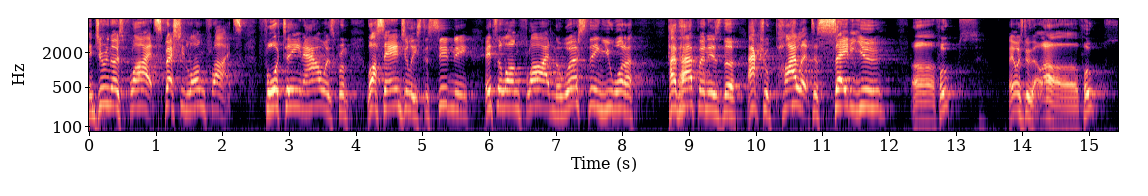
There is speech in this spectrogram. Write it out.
And during those flights, especially long flights, 14 hours from Los Angeles to Sydney, it's a long flight. And the worst thing you want to have happen is the actual pilot to say to you, uh, folks, they always do that, uh, folks,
